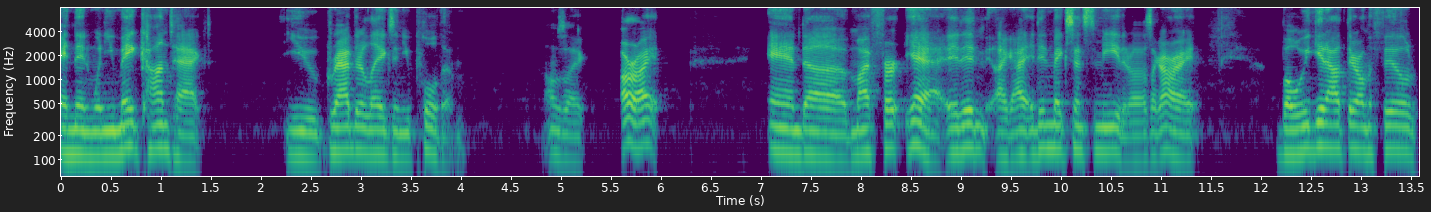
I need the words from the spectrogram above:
and then when you make contact, you grab their legs and you pull them. I was like, all right. And uh my first yeah, it didn't like I it didn't make sense to me either. I was like, all right. But we get out there on the field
